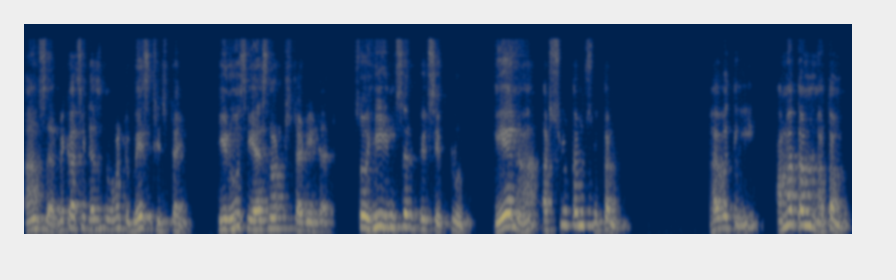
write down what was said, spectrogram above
answer because he doesn't want to waste his time. He knows he has not studied that. So he himself gives a clue. Yena ashrutam shrutam bhavati amatam matam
